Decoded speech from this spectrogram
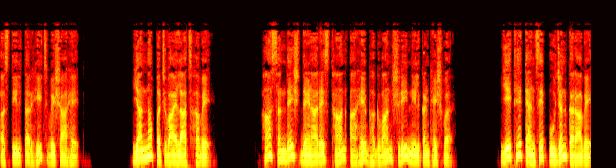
असतील तर हीच विष आहे. यांना पचवायलाच हवे. हा संदेश देणारे स्थान आहे भगवान श्री नीलकंठेश्वर. येथे त्यांचे पूजन करावे.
